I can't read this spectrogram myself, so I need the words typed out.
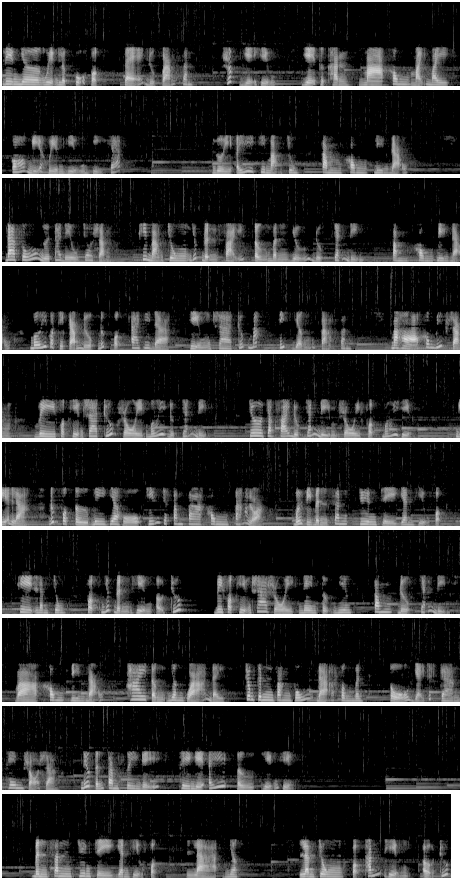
Liền nhờ nguyện lực của phật sẽ được vãng sanh. Rất dễ hiểu, dễ thực hành mà không mảy may có nghĩa huyền diệu gì khác. Người ấy khi mạng chung, tâm không điên đảo. Đa số người ta đều cho rằng khi mạng chung nhất định phải tự mình giữ được chánh niệm. Tâm không điên đảo mới có thể cảm được đức phật a di đà hiện ra trước mắt, tiếp dẫn vạn sanh. Mà họ không biết rằng vì phật hiện ra trước rồi mới được chánh niệm, chứ chẳng phải được chánh niệm rồi phật mới hiện. Nghĩa là đức phật từ bi gia hộ khiến cho tâm ta không tán loạn. Bởi vì bình sanh chuyên trì danh hiệu phật. Khi lâm chung, phật nhất định hiện ở trước. Vì phật hiện ra rồi nên tự nhiên tâm được chánh niệm và không điên đảo. Hai tầng nhân quả này trong kinh văn vốn đã phân minh, tổ giải thích càng thêm rõ ràng. Nếu tĩnh tâm suy nghĩ thì nghĩa ấy tự hiển hiện. Bình sanh chuyên trì danh hiệu phật là nhân. Làm chung phật thánh hiện ở trước,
